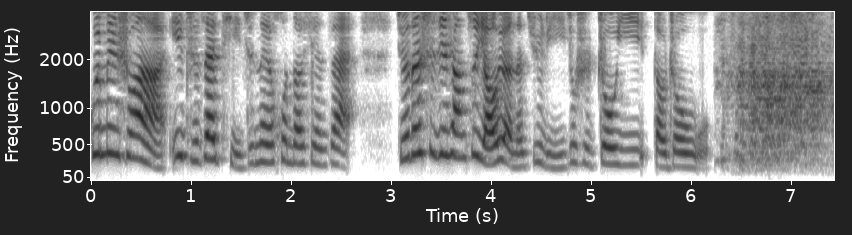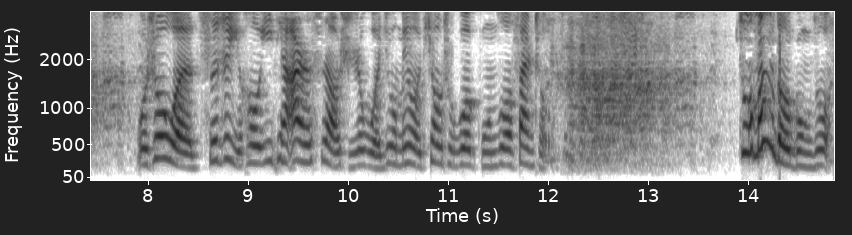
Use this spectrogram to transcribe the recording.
闺蜜说啊，一直在体制内混到现在，觉得世界上最遥远的距离就是周一到周五。我说我辞职以后一天二十四小时，我就没有跳出过工作范畴，做梦都工作。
